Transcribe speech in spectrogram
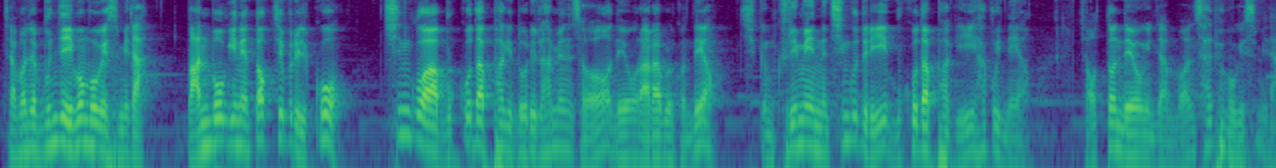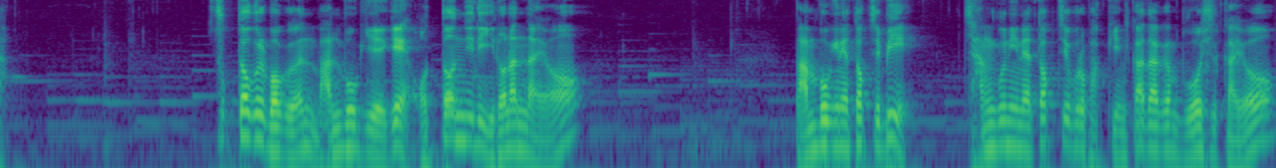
자, 먼저 문제 2번 보겠습니다. 만복인의 떡집을 읽고 친구와 묻고 답하기 놀이를 하면서 내용을 알아볼 건데요. 지금 그림에 있는 친구들이 묻고 답하기 하고 있네요. 자, 어떤 내용인지 한번 살펴보겠습니다. 쑥떡을 먹은 만복이에게 어떤 일이 일어났나요? 만복인의 떡집이 장군인의 떡집으로 바뀐 까닭은 무엇일까요?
